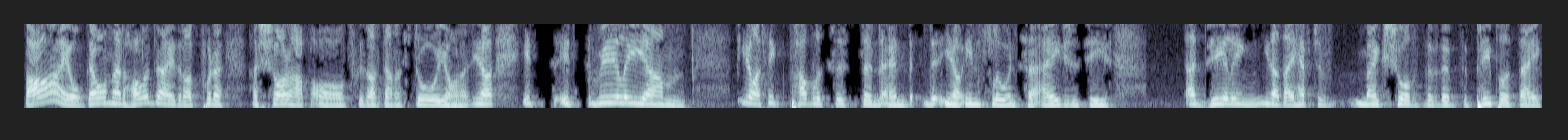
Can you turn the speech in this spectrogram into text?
buy or go on that holiday that I've put a, a shot up of because I've done a story on it. You know, it's it's really. Um, you know, I think publicists and, and you know, influencer agencies are dealing, you know, they have to make sure that the, the, the people that they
